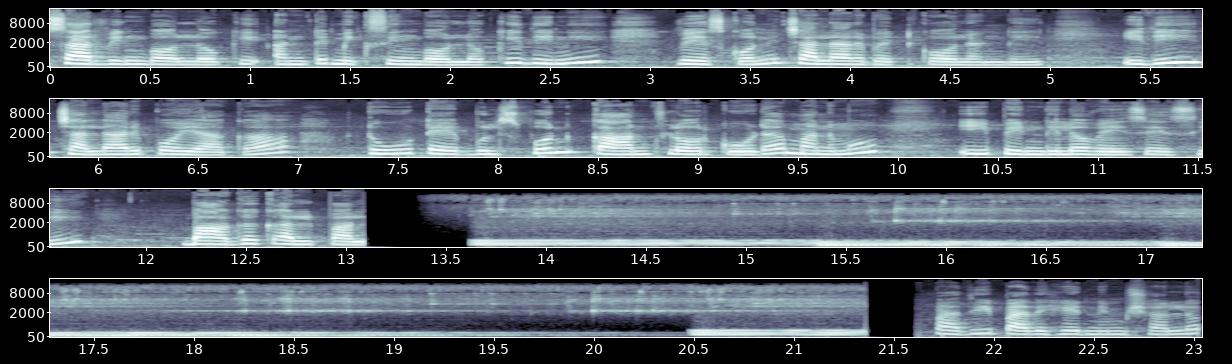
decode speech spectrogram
సర్వింగ్ బౌల్లోకి అంటే మిక్సింగ్ బౌల్లోకి దీన్ని వేసుకొని చల్లారబెట్టుకోవాలండి. ఇది చల్లారిపోయాక టూ టేబుల్ స్పూన్ కార్న్ఫ్లోర్ కూడా మనము ఈ పిండిలో వేసేసి బాగా కలపాలి. పది పదిహేను నిమిషాల్లో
